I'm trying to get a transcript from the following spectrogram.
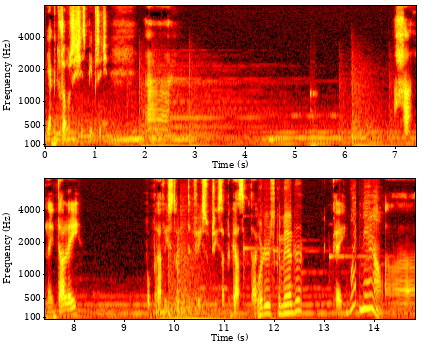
jak dużo może się spieprzyć. A... Aha, najdalej po prawej stronie interfejsu, czyli za Pegasem, tak? Orders, Commander? Okej. What now? A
